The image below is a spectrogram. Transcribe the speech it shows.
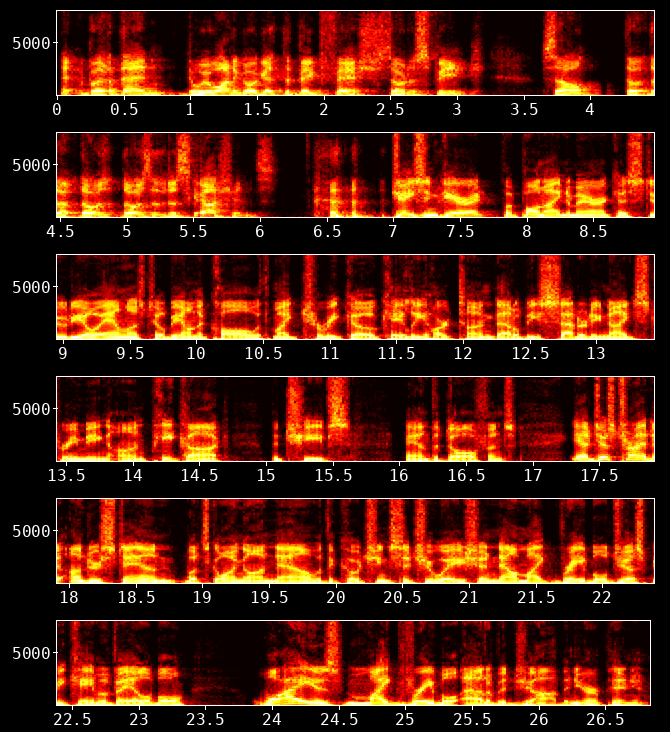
But then, do we want to go get the big fish, so to speak? So th- th- those those are the discussions. Jason Garrett, Football Night in America studio analyst. He'll be on the call with Mike Tirico, Kaylee Hartung. That'll be Saturday night streaming on Peacock, the Chiefs and the Dolphins. Yeah, just trying to understand what's going on now with the coaching situation. Now Mike Vrabel just became available. Why is Mike Vrabel out of a job, in your opinion?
